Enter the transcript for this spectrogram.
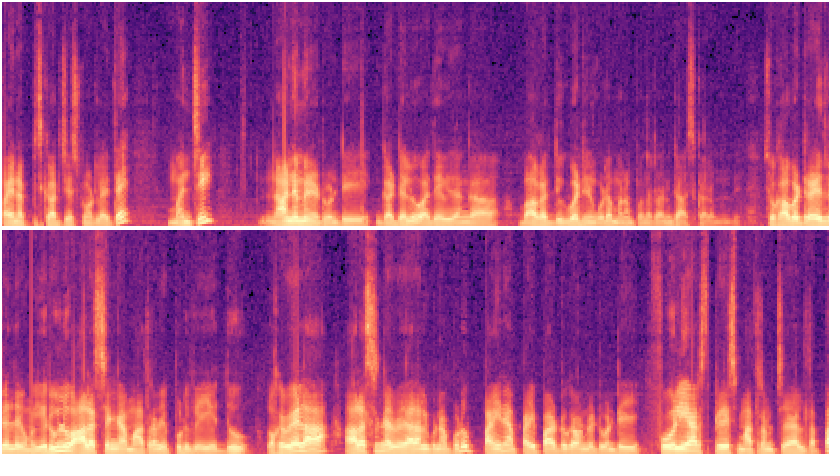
పైన పిచికారు చేసుకున్నట్లయితే మంచి నాణ్యమైనటువంటి గడ్డలు అదేవిధంగా బాగా దిగుబడిని కూడా మనం పొందడానికి ఆస్కారం ఉంది. సో కాబట్టి రైతులందరూ ఎరువులు ఆలస్యంగా మాత్రం ఎప్పుడు వేయొద్దు. ఒకవేళ ఆలస్యంగా వేయాలనుకున్నప్పుడు పైన పైపాటుగా ఉన్నటువంటి ఫోలియార్ స్ప్రేస్ మాత్రం చేయాలి తప్ప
